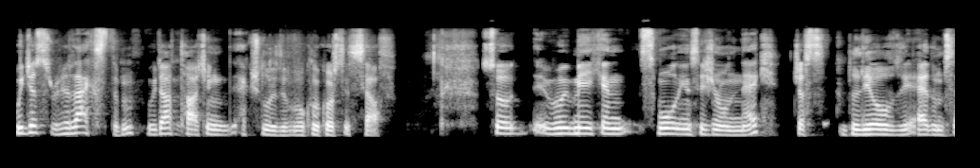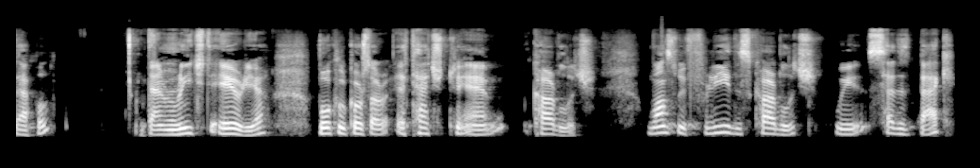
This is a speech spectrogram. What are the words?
We just relax them without touching actually the vocal cords itself. So uh, we make a small incision on neck, just below the Adam's apple. Then reach the area. Vocal cords are attached to a cartilage. Once we free this cartilage, we set it back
